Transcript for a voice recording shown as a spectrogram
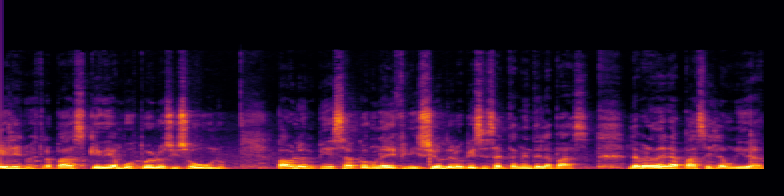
Él es nuestra paz que de ambos pueblos hizo uno. Pablo empieza con una definición de lo que es exactamente la paz. La verdadera paz es la unidad.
